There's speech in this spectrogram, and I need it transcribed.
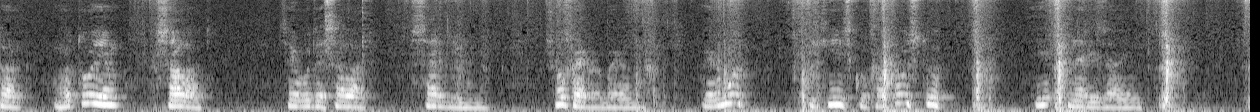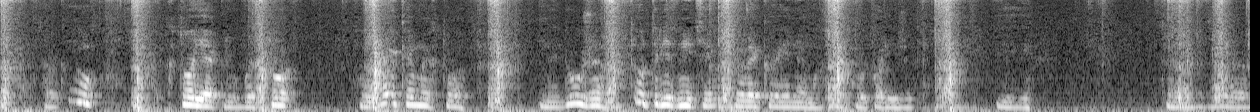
Так, готуємо салат. Це буде салат з сардинами. Що перше беремо? Беремо пекінську капусту і нарізаємо. Так, ну, хто як любить, хто великими, хто не дуже. Тут різниці великої нема, як ви поріжете її. Так, зараз.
